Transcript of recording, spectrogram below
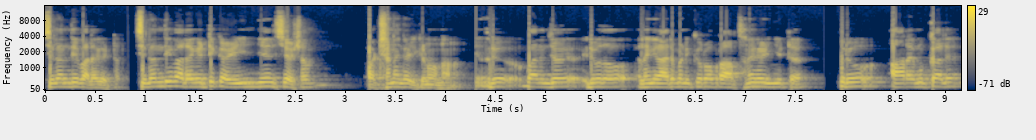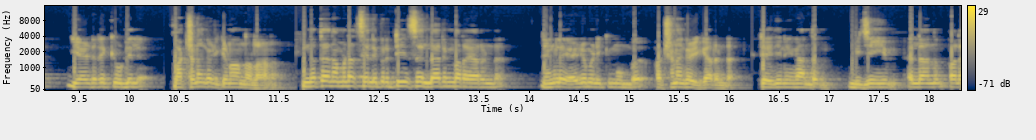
ചിലന്തി വല കിട്ടും. ചിലന്തി വല കെട്ടി കഴിഞ്ഞതിന് ശേഷം ഭക്ഷണം കഴിക്കണമെന്നാണ്. ഒരു പതിനഞ്ചോ ഇരുപതോ അല്ലെങ്കിൽ അരമണിക്കൂറോ പ്രാർത്ഥന കഴിഞ്ഞിട്ട് ഒരു ആറേ മുക്കാൽ ഏഴരയ്ക്കുള്ളിൽ ഭക്ഷണം കഴിക്കണമെന്നുള്ളതാണ്. ഇന്നത്തെ നമ്മുടെ സെലിബ്രിറ്റീസ് എല്ലാവരും പറയാറുണ്ട് ഞങ്ങൾ ഏഴ് മണിക്ക് മുമ്പ് ഭക്ഷണം കഴിക്കാറുണ്ട്. രജനീകാന്തും വിജയും എല്ലാം പല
